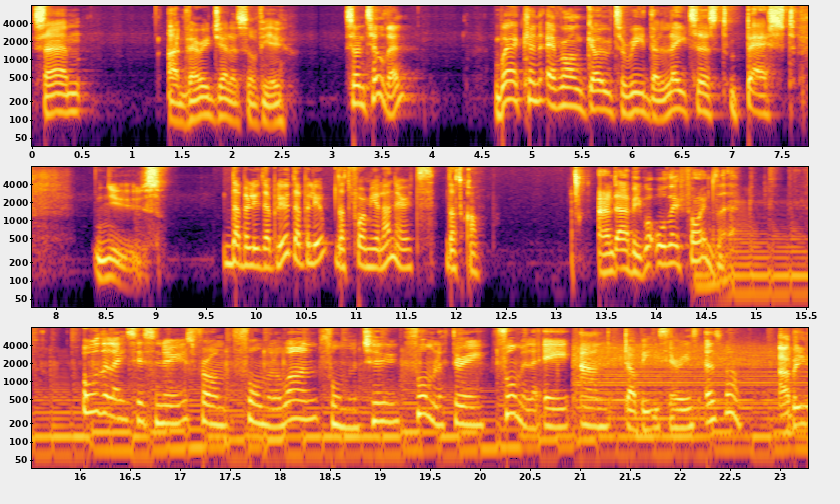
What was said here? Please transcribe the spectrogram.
Sam, I'm very jealous of you. So until then, where can everyone go to read the latest, best news? www.formulanerds.com. And Abby, what will they find there? All the latest news from Formula One, Formula Two, Formula Three, Formula E, and W Series as well. Abby,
